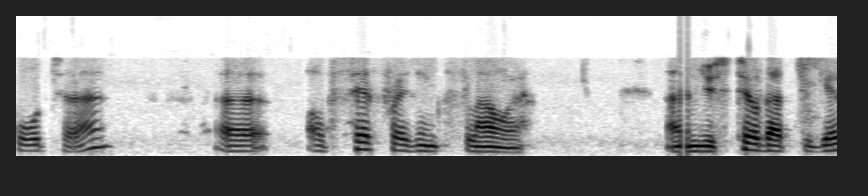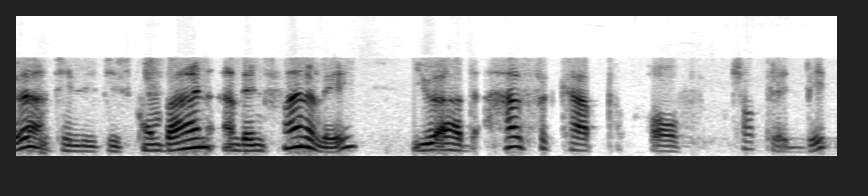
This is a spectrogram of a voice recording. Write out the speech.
quarter uh, of self-raising flour and you stir that together until it is combined. And then finally, you add half a cup of chocolate bits,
